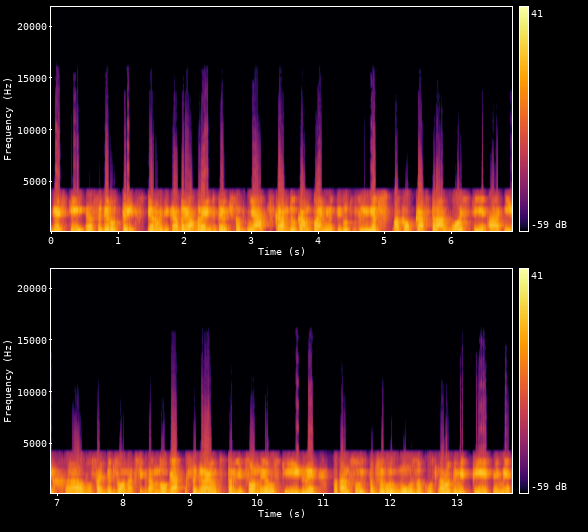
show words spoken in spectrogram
Гостей э, соберут 31 декабря в районе 3 часов дня. Каждую компанию отвезут в лес. Вокруг костра гости, а их э, в усадьбе Джона всегда много, сыграют в традиционные русские игры, потанцуют под живую музыку с народными песнями,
